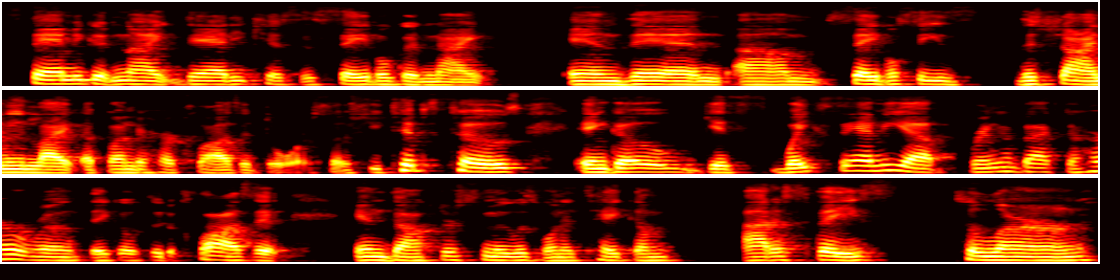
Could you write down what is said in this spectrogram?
Sammy goodnight, daddy kisses Sable goodnight. And then um, Sable sees the shiny light up under her closet door. So she tips toes and go gets wake Sammy up, bring her back to her room. They go through the closet, and Dr. Smoo is going to take them out of space to learn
